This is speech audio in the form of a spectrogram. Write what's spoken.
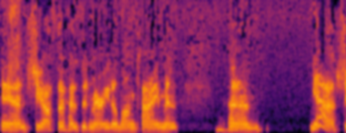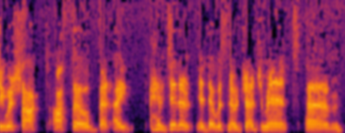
and she also has been married a long time, and um, yeah, she was shocked also. But I had didn't. There was no judgment. Um,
